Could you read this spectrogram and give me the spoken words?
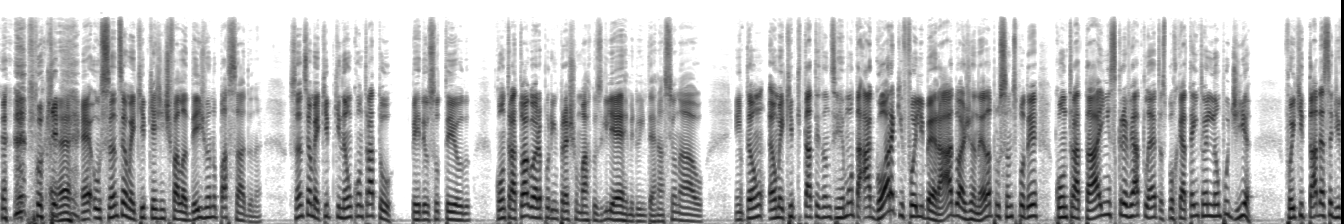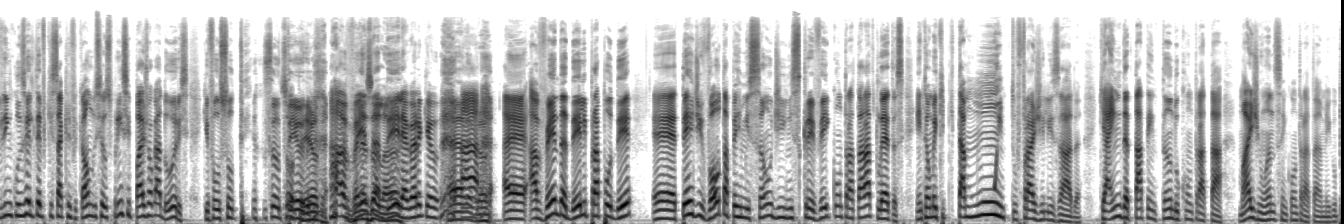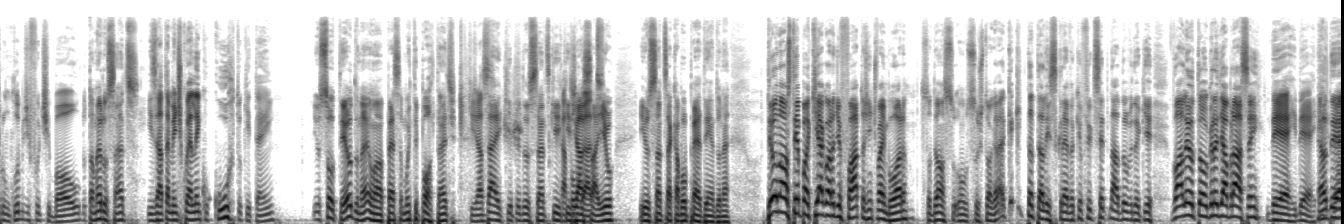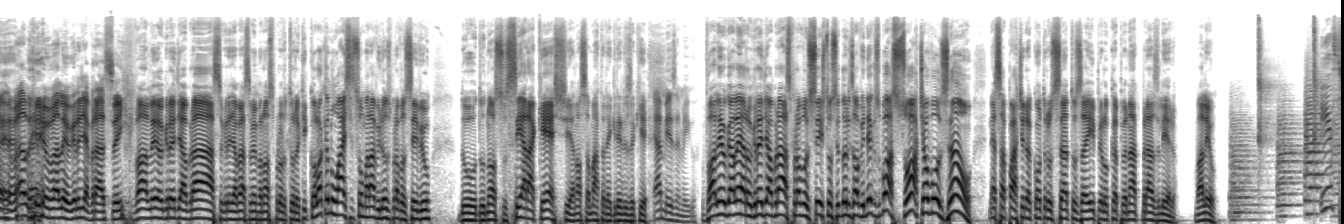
Porque é. É, o Santos é uma equipe que a gente fala desde o ano passado, né? O Santos é uma equipe que não contratou. Perdeu o Soteudo. Contratou agora por empréstimo Marcos Guilherme, do Internacional. Então, é uma equipe que está tentando se remontar. Agora que foi liberado a janela para o Santos poder contratar e inscrever atletas, porque até então ele não podia. Foi quitado essa dívida, inclusive ele teve que sacrificar um dos seus principais jogadores, que foi o Soteudo. Soteudo. A venda dele, agora que eu. É, a, é, a venda dele para poder é, ter de volta a permissão de inscrever e contratar atletas. Então, é uma equipe que está muito fragilizada, que ainda está tentando contratar. Mais de um ano sem contratar, amigo, para um clube de futebol. Do tamanho do Santos. Exatamente, com o elenco curto que tem. E o Solteudo, né? Uma peça muito importante que já da equipe do Santos que, que já saiu e o Santos acabou perdendo, né? Deu nosso tempo aqui, agora de fato a gente vai embora. Só deu um susto agora. O que, que tanto ela escreve aqui? Eu fico sempre na dúvida aqui. Valeu, Tom. Grande abraço, hein? DR, DR. É o DR. É, né? valeu, é. valeu. Grande abraço, hein? Valeu, grande abraço. Grande abraço também para nosso produtor aqui. Coloca no ar esse som maravilhoso para você, viu? Do, do nosso Cearacast, a nossa Marta Negreiros aqui. É a mesma, amigo. Valeu, galera. Um grande abraço para vocês, torcedores alvinegros. Boa sorte ao Vozão nessa partida contra o Santos aí pelo Campeonato Brasileiro. Valeu.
